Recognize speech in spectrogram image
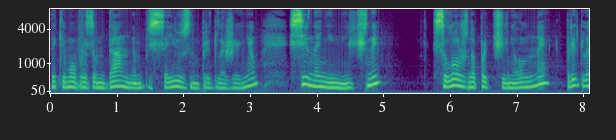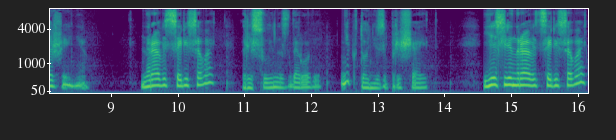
Таким образом, данным бессоюзным предложением синонимичны сложно подчиненные предложения. Нравится рисовать? Рисуй на здоровье. Никто не запрещает. Если нравится рисовать,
